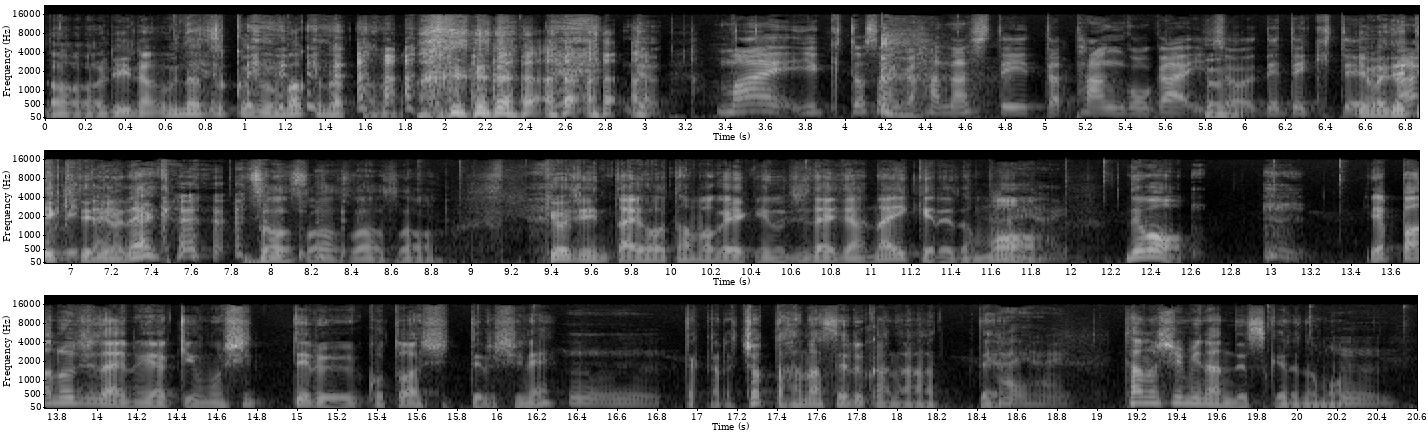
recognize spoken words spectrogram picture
あリーナうなずくのうまくなったな。前ゆきとさんが話していた単語が以上出てきてるな今出てきてるよね。そうそうそうそう。巨人大砲卵焼きの時代ではないけれども、はいはい。でもやっぱあの時代の野球も知ってることは知ってるしね。うんうん。だからちょっと話せるかなって。はいはい。楽しみなんですけれども、うん。だか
